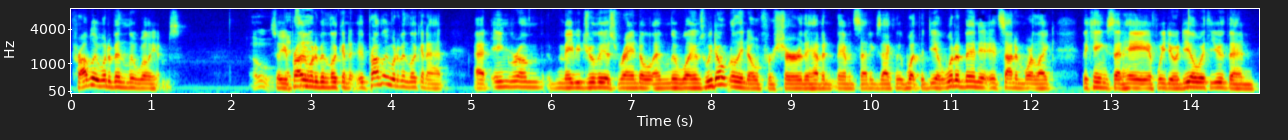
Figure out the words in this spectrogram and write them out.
Probably would have been Lou Williams. Oh, so you probably it? would have been looking. At, it probably would have been looking at at Ingram, maybe Julius Randle and Lou Williams. We don't really know for sure. They haven't they haven't said exactly what the deal would have been. It, it sounded more like the Kings said, "Hey, if we do a deal with you, then."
